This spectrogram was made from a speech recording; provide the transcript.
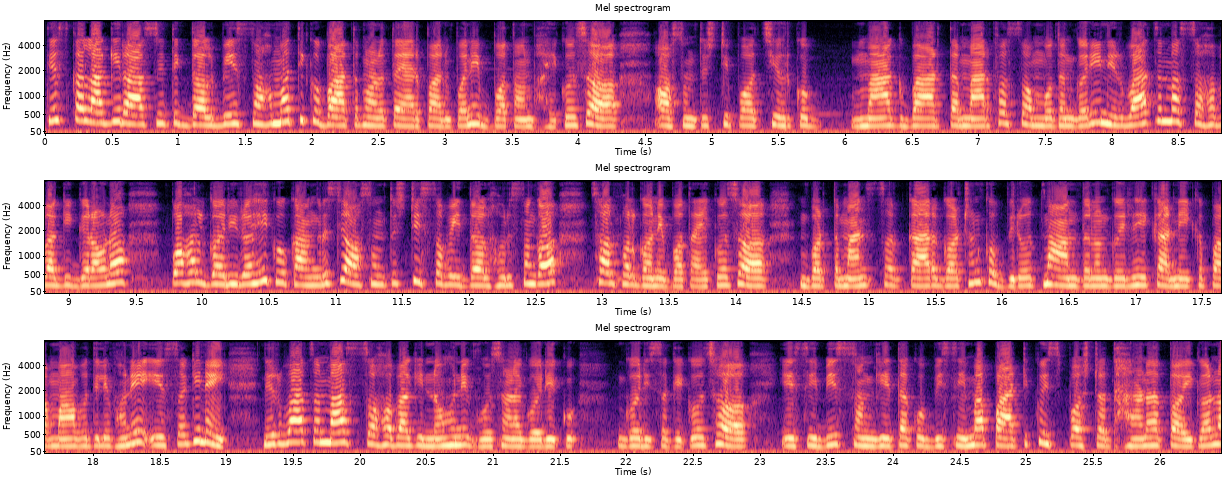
त्यसका लागि राजनीतिक दलबीच सहमतिको वातावरण तयार पार्नुपर्ने बताउनु भएको छ। असन्तुष्टि पक्षहरूको माग वार्ता मार्फत सम्बोधन गरी निर्वाचनमा सहभागी गराउन पहल गरिरहेको कांग्रेसले असन्तुष्टि सबै दलहरूसँग छलफल गर्ने बताएको छ। वर्तमान सरकार गठनको विरोधमा आन्दोलन गरिरहेका नेकपा माओवादीले भने यसअघि नै निर्वाचनमा सहभागी नहुने घोषणा गरिसकेको छ। यसैबीच संघीयताको विषयमा पार्टीको स्पष्ट धारणा तय गर्न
